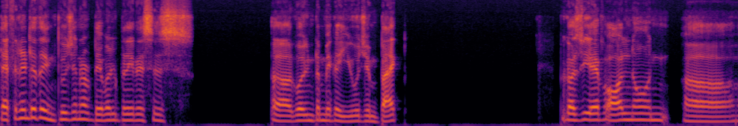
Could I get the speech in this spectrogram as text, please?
Definitely, the inclusion of Dewald Brevis is uh, going to make a huge impact because we have all known uh,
